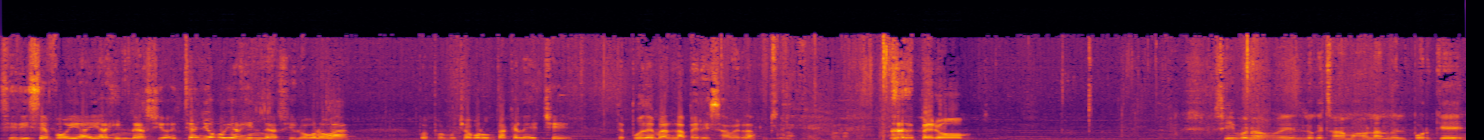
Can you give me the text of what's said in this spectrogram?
si dices voy a ir al gimnasio, este año voy al gimnasio y luego no vas, pues por mucha voluntad que le eche, te puede más la pereza, ¿verdad? Pero Sí, bueno, es lo que estábamos hablando, el por qué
